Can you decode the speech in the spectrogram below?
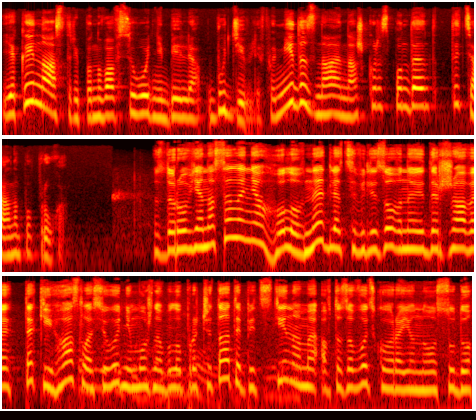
Який настрій панував сьогодні біля будівлі Феміди, знає наш кореспондент Тетяна Попруга. Здоров'я населення – головне для цивілізованої держави. Такі гасла сьогодні можна було прочитати під стінами Автозаводського районного суду.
